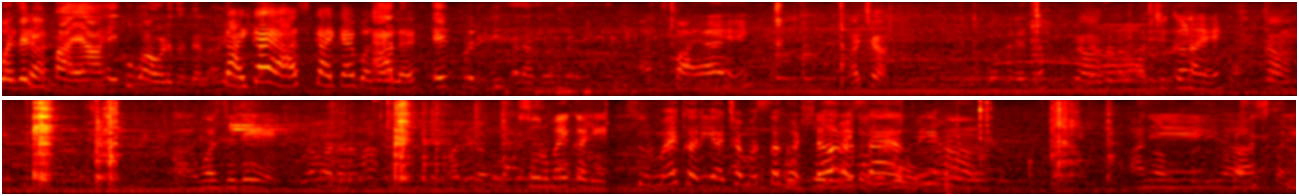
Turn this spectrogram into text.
अच्छा. पाया हे खूप आवडतं त्याला. काय काय आज काय काय आज बनवलंय एक प्रति पदार्थ. आज पाया आहे. अच्छा. बकऱ्याचा. हा, चिकन आहे. हा. वजडे सुरमई कढी सुरमई करी अच्छा मस्त घट्ट सुरमई रस्सा आहे करी, हो. अगदी हा. आणि प्रॉन्स कढी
